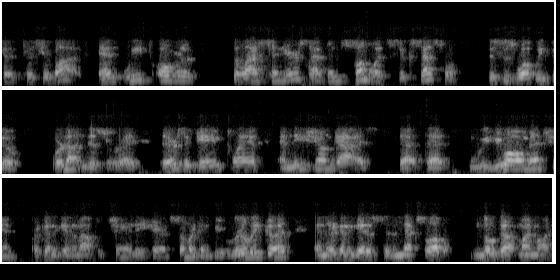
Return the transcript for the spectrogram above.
to, to survive. And we've, over the last 10 years, have been somewhat successful. This is what we do. We're not in disarray. There's a game plan, and these young guys that, that we, you all mentioned are going to get an opportunity here. And some are going to be really good, and they're going to get us to the next level. No doubt in my mind.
